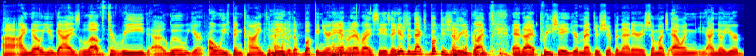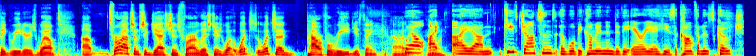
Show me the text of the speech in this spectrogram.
Uh, I know you guys love to read. Uh, Lou, you've always been kind to me with a book in your hand whenever I see you. Say, here's the next book you should read, Glenn. and I appreciate your mentorship in that area so much. Ellen, I know you're a big reader as well. Uh, throw out some suggestions for our listeners. What, what's what's a powerful read you think? Uh, Well, I, I um, Keith Johnson will be coming into the area. He's a confidence coach.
